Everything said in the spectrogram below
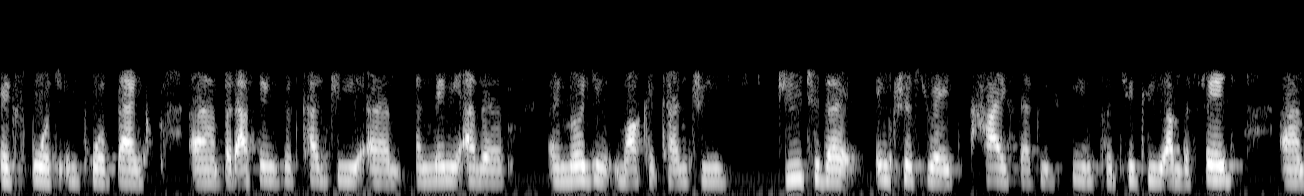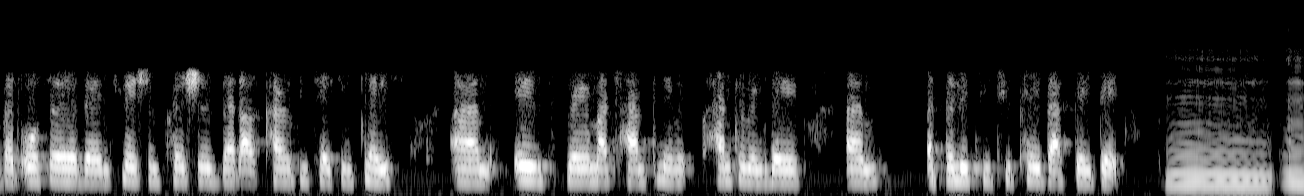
Export Import Bank. Uh, but I think this country um, and many other emerging market countries, due to the interest rate hikes that we've seen, particularly on the Fed, um, but also the inflation pressures that are currently taking place, um, is very much hampering, hampering their um, ability to pay back their debts. Mm-hmm.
